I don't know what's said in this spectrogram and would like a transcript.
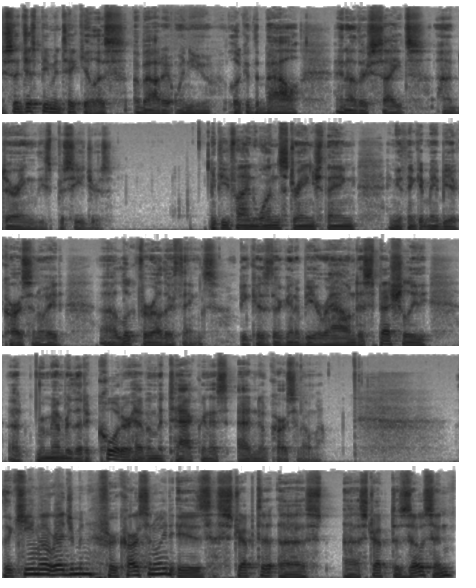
So just be meticulous about it when you look at the bowel and other sites uh, during these procedures. If you find one strange thing and you think it may be a carcinoid, uh, look for other things because they're going to be around, especially uh, remember that a quarter have a metachronous adenocarcinoma. The chemo regimen for carcinoid is strepto, uh, uh, streptozocin,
